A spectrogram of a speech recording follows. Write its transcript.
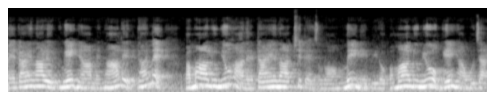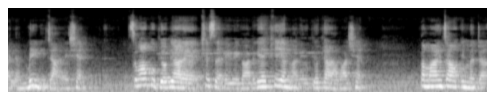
မယ်တိုင်းရင်းသားတွေကိုငဲ့ညာရမယ်နားလေတယ်ဒါပေမဲ့ဗမာလူမျိုးဟာလည်းတိုင်းရင်းသားဖြစ်တယ်ဆိုတော့မေ့နေပြီးတော့ဗမာလူမျိုးကိုငဲ့ညာဝကြရင်လည်းမေ့နေကြတယ်ရှင်ကျမခုပြောပြတဲ့ဖြစ်စဉ်လေးတွေကတကယ်ဖြစ်ရမှန်လေးကိုပြောပြတာပါရှင် တမိုင်းကြောင့်အင်မတန်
